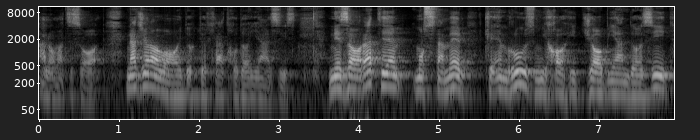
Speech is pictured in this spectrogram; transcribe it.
علامت سوال. نه جناب آقای دکتر کت خدای عزیز. نظارت مستمر که امروز می‌خواهید جا بیاندازید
